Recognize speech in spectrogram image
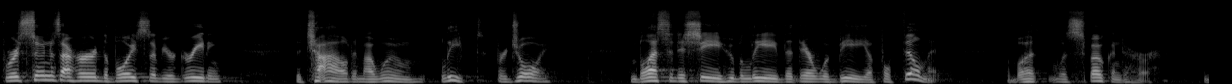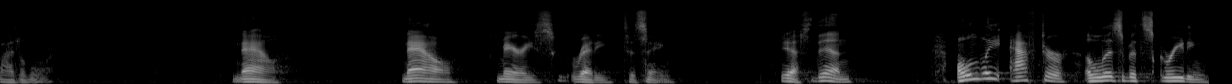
For as soon as I heard the voice of your greeting, the child in my womb leaped for joy. And blessed is she who believed that there would be a fulfillment of what was spoken to her by the Lord. Now, now Mary's ready to sing. Yes, then, only after Elizabeth's greeting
